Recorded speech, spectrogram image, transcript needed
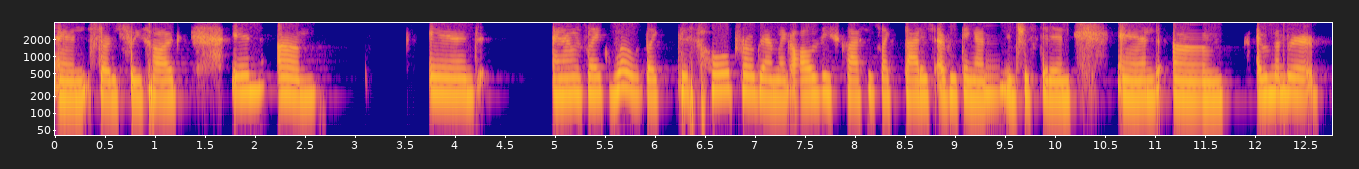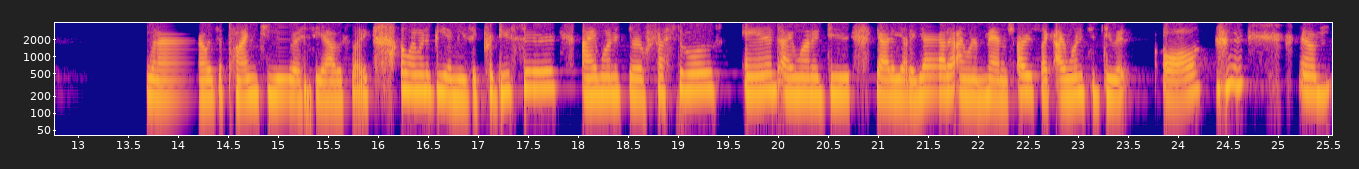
and started Sleazehog in. Um, and and I was like, whoa, like this whole program, like all of these classes, like that is everything I'm interested in. And um, I remember when I, was applying to USC, I was like, oh, I want to be a music producer. I want to throw festivals and I want to do yada, yada, yada. I want to manage artists. Like I wanted to do it all. um,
